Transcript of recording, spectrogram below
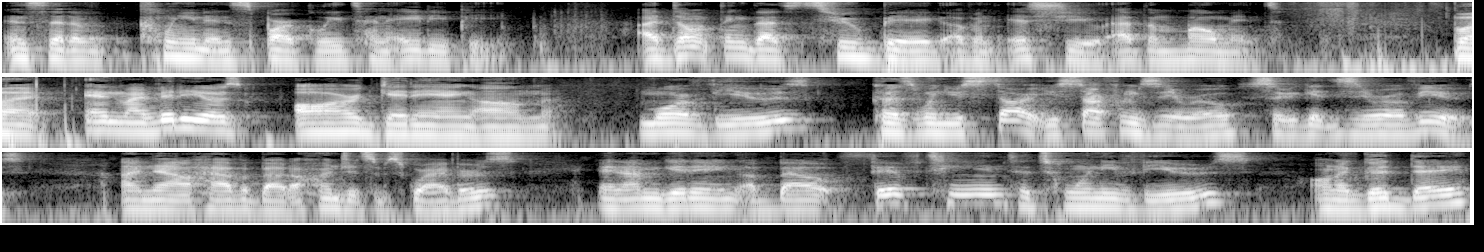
instead of clean and sparkly 1080p. I don't think that's too big of an issue at the moment. But and my videos are getting um more views cuz when you start, you start from 0, so you get 0 views. I now have about 100 subscribers and I'm getting about 15 to 20 views on a good day.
